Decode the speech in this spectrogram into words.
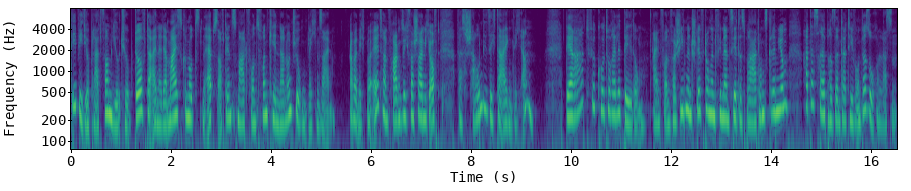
Die Videoplattform YouTube dürfte eine der meistgenutzten Apps auf den Smartphones von Kindern und Jugendlichen sein. Aber nicht nur Eltern fragen sich wahrscheinlich oft, was schauen die sich da eigentlich an? Der Rat für kulturelle Bildung, ein von verschiedenen Stiftungen finanziertes Beratungsgremium, hat das repräsentativ untersuchen lassen.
